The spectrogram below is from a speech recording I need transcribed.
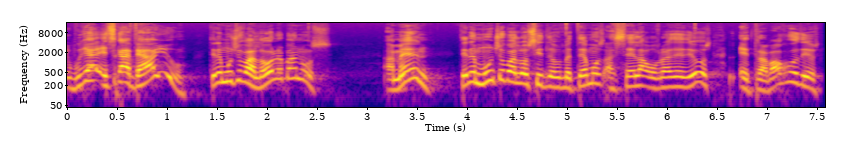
We got, it's got value. Tiene mucho valor, hermanos. Amén. Tiene mucho valor si nos metemos a hacer la obra de Dios, el trabajo de Dios.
